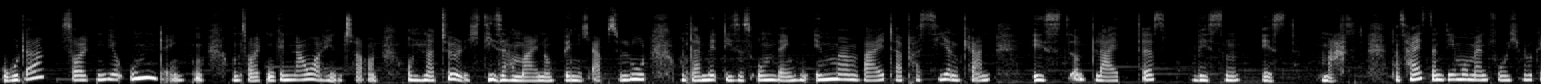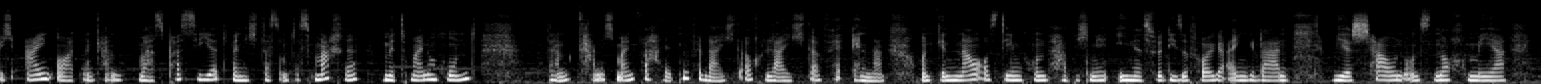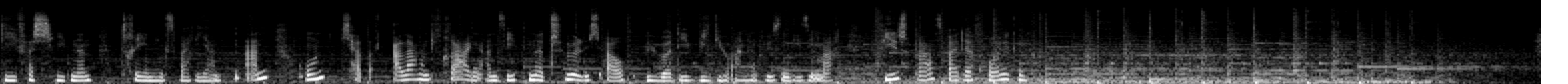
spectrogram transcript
Oder sollten wir umdenken und sollten genauer hinschauen? Und natürlich, dieser Meinung bin ich absolut. Und damit dieses Umdenken immer weiter passieren kann, ist und bleibt es, Wissen ist Macht. Das heißt, in dem Moment, wo ich wirklich einordnen kann, was passiert, wenn ich das und das mache mit meinem Hund, dann kann ich mein Verhalten vielleicht auch leichter verändern. Und genau aus dem Grund habe ich mir Ines für diese Folge eingeladen. Wir schauen uns noch mehr die verschiedenen Trainingsvarianten an und ich hatte allerhand Fragen an sie, natürlich auch über die Videoanalysen, die sie macht. Viel Spaß bei der Folge.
